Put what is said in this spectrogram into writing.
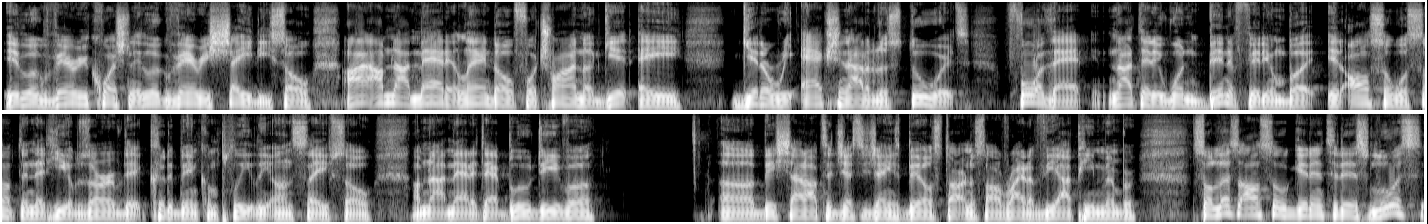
It looked very questionable. It looked very shady. So I, am not mad at Lando for trying to get a get a reaction out of the stewards for that. Not that it wouldn't benefit him, but it also was something that he observed that could have been completely unsafe. So I'm not mad at that. Blue Diva, uh, big shout out to Jesse James Bell starting us off right, a VIP member. So let's also get into this. Lewis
